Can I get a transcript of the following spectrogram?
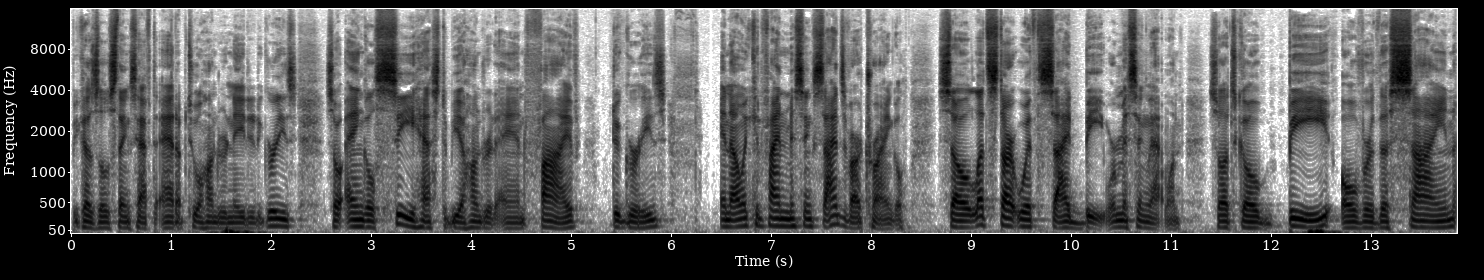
because those things have to add up to 180 degrees. So angle C has to be 105 degrees. And now we can find missing sides of our triangle. So let's start with side B. We're missing that one. So let's go B over the sine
